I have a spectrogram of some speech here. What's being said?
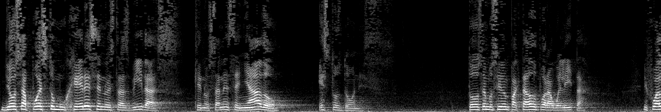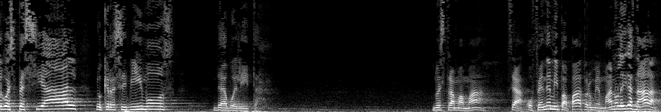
Dios ha puesto mujeres en nuestras vidas que nos han enseñado estos dones. Todos hemos sido impactados por abuelita. Y fue algo especial lo que recibimos de abuelita. Nuestra mamá, sea, ofende a mi papá, pero a mi mamá no le digas nada.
